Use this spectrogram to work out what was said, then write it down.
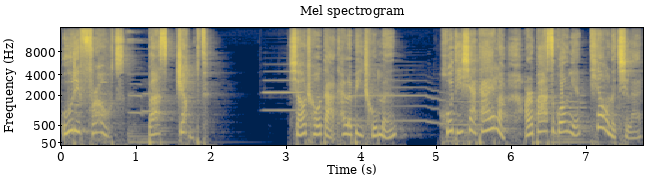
Woody froze. Buzz jumped. 小丑打开了壁橱门，胡迪吓呆了，而巴斯光年跳了起来。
